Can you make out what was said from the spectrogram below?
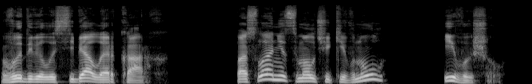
выдавил из себя Лэр Карх. Посланец молча кивнул и вышел.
